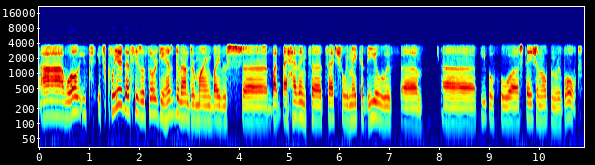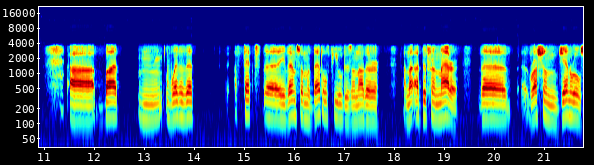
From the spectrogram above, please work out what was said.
Uh, well, it's it's clear that his authority has been undermined by this uh, by, by having to, to actually make a deal with um, uh, people who uh, stage an open revolt. Uh, but um, whether that affects the events on the battlefield is another a different matter. The Russian generals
